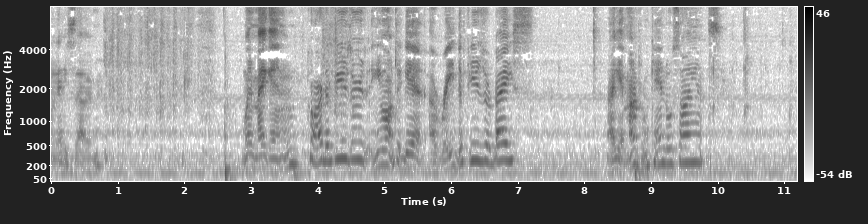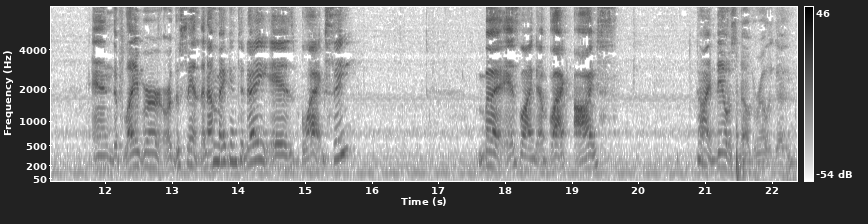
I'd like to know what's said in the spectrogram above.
Okay, so when making car diffusers, you want to get a reed diffuser base. I get mine from Candle Science. And the flavor or the scent that I'm making today is Black Sea. But it's like a black ice type deal. It smells really good.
